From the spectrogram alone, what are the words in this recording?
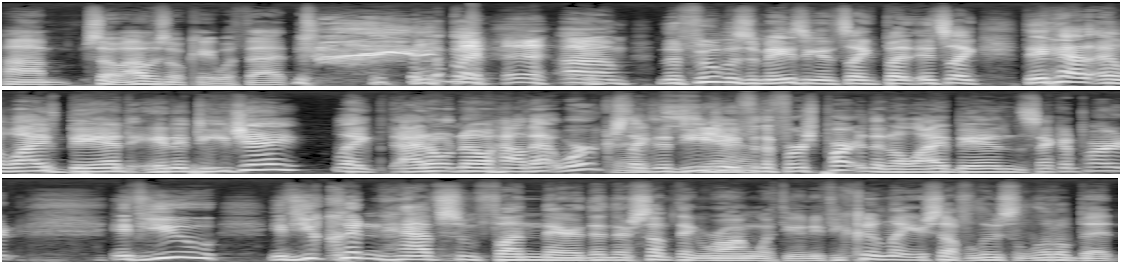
Um, so I was okay with that. but um, the food was amazing. It's like, but it's like they had a live band and a DJ. Like I don't know how that works. like the DJ yeah. for the first part, and then a live band the second part. If you if you couldn't have some fun there, then there's something wrong with you. And if you couldn't let yourself loose a little bit,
